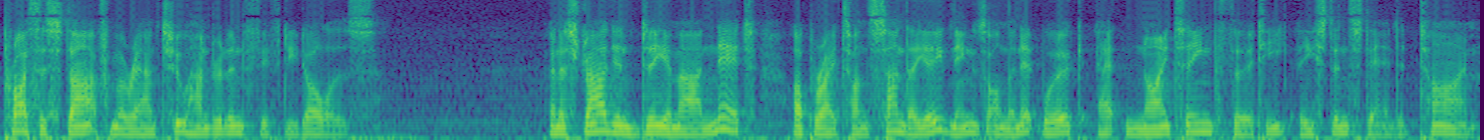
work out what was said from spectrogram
Prices start from around $250. An Australian DMR net operates on Sunday evenings on the network at 19:30 Eastern Standard Time.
